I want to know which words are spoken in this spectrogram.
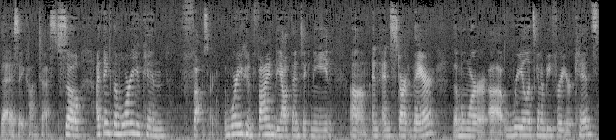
the essay contest. So I think the more you can, fi- sorry, the more you can find the authentic need um, and and start there, the more uh, real it's going to be for your kids.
